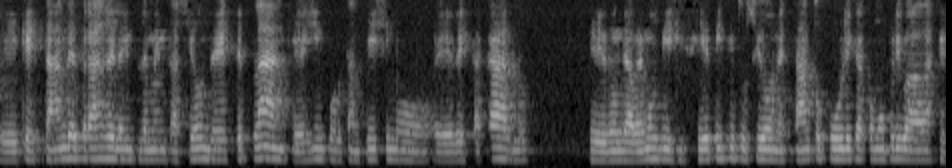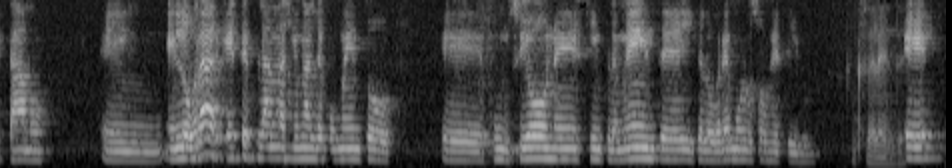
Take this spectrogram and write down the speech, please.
eh, que están detrás de la implementación de este plan, que es importantísimo eh, destacarlo, donde habemos 17 instituciones, tanto públicas como privadas, que estamos en, en lograr que este Plan Nacional de Fomento funcione, simplemente y que logremos los objetivos. Excelente. Eh,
